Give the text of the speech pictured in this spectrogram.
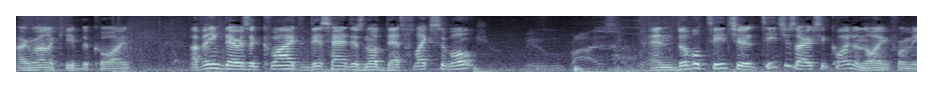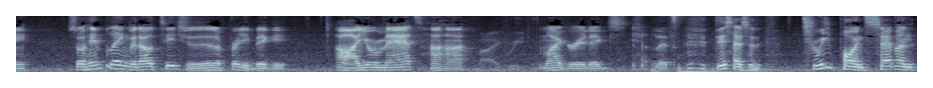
I'm gonna keep the coin. I think there is a quite this hand is not that flexible. And double teacher teachers are actually quite annoying for me. So him playing without teachers is a pretty biggie. Ah, you're mad? Haha. My greetings. Let's this has a 3.7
